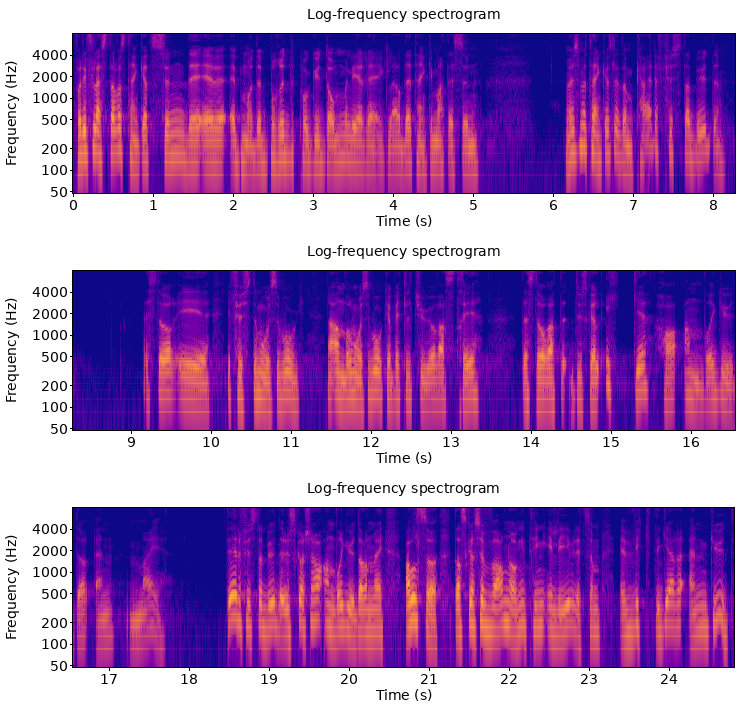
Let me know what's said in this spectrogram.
For De fleste av oss tenker at synd det er, er på en måte brudd på guddommelige regler. Det tenker vi at det er synd. Men hvis vi tenker oss litt om, hva er det første budet? Det står i, i første Mosebok, nei, andre Mosebok, kapittel 20, vers 3. Det står at du skal ikke ha andre guder enn meg. Det er det første budet. Du skal ikke ha andre guder enn meg. Altså, Det skal ikke være noen ting i livet ditt som er viktigere enn Gud.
